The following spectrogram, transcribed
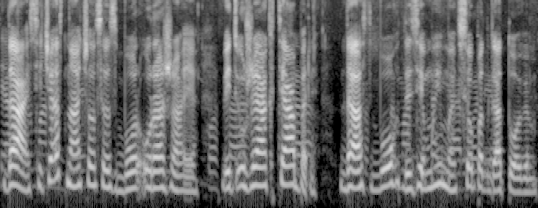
Да, сейчас начался сбор урожая, ведь уже октябрь. Даст Бог, до зимы мы все подготовим.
